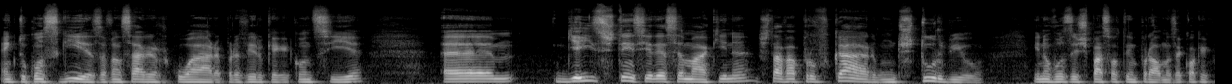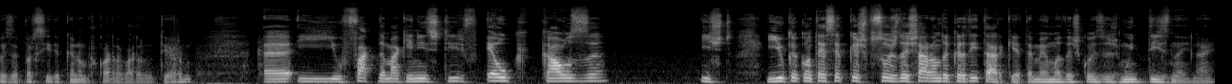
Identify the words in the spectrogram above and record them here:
em que tu conseguias avançar e recuar para ver o que é que acontecia. Um, e a existência dessa máquina estava a provocar um distúrbio, e não vou dizer espaço-temporal, mas é qualquer coisa parecida, porque eu não me recordo agora do termo. Uh, e o facto da máquina existir é o que causa isto. E o que acontece é porque as pessoas deixaram de acreditar, que é também uma das coisas muito Disney, não é?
